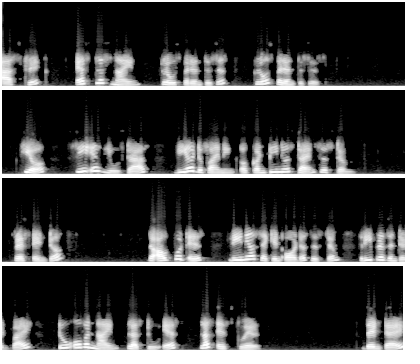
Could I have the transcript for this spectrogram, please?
asterisk s plus 9 close parenthesis, close parenthesis. Here, C is used as we are defining a continuous time system. Press enter. The output is linear second order system represented by 2 over 9 plus 2s plus s square. Then type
